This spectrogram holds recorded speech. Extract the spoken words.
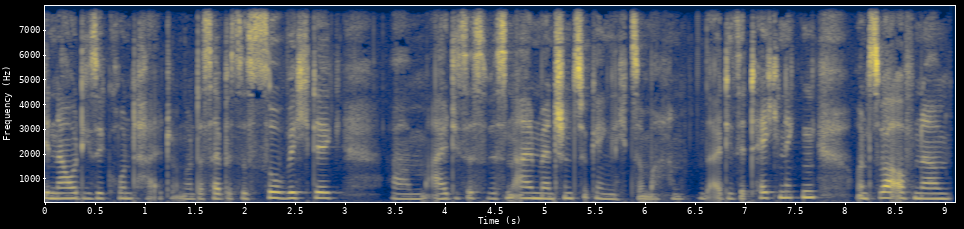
genau diese Grundhaltung. Und deshalb ist es so wichtig, ähm, all dieses Wissen allen Menschen zugänglich zu machen. Und all diese Techniken und zwar auf einer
